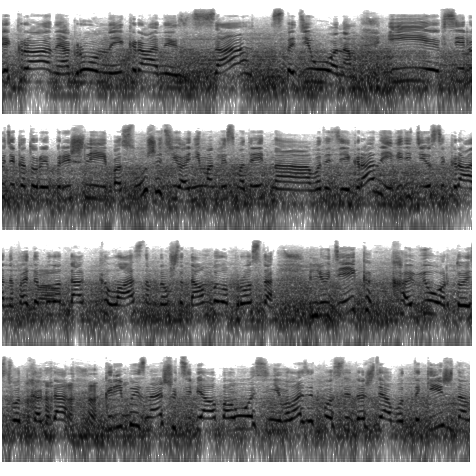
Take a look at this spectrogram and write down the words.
экраны, огромные экраны за стадионом. И все люди, которые пришли послушать ее, они могли смотреть на вот эти экраны и видеть ее с экранов. Это было так классно, потому что там было просто людей как ковер. То есть вот когда грибы, знаешь, у тебя по осени вылазят после дождя, вот такие же там,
